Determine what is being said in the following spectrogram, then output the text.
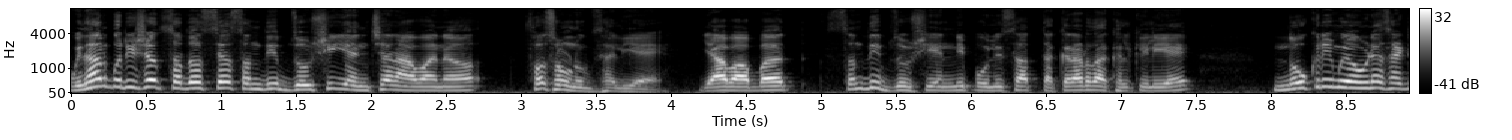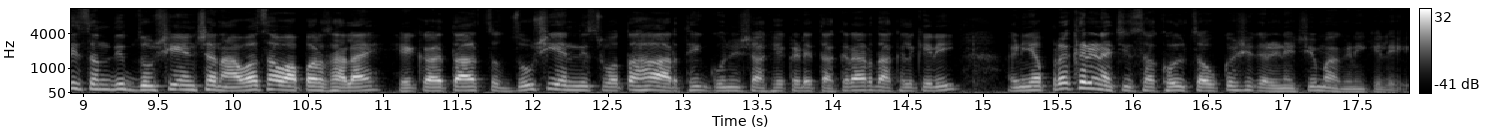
विधान परिषद सदस्य संदीप जोशी यांच्या नावानं फसवणूक झाली आहे. याबाबत संदीप जोशी यांनी पोलिसात तक्रार दाखल केली आहे. नोकरी मिळवण्यासाठी संदीप जोशी यांच्या नावाचा वापर झालाय. हे कळताच जोशी यांनी स्वतः आर्थिक गुन्हे शाखेकडे तक्रार दाखल केली आणि या प्रकरणाची सखोल चौकशी करण्याची मागणी केली.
